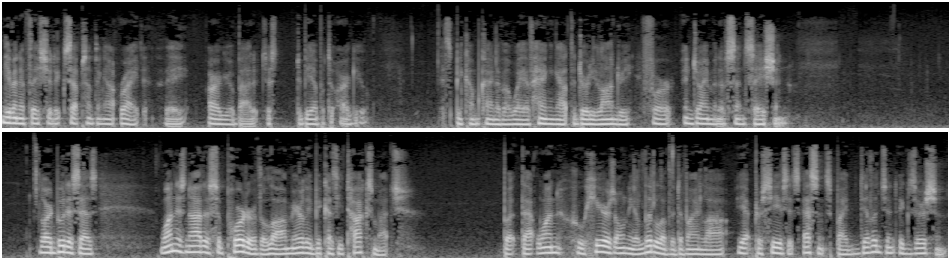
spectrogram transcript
Even if they should accept something outright, they argue about it just to be able to argue. It's become kind of a way of hanging out the dirty laundry for enjoyment of sensation. Lord Buddha says, one is not a supporter of the law merely because he talks much, but that one who hears only a little of the divine law, yet perceives its essence by diligent exertion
